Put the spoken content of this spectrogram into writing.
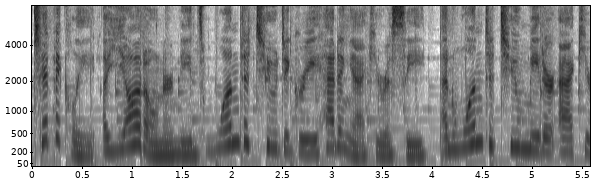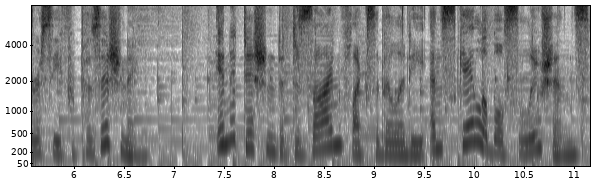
Typically, a yacht owner needs 1 to 2 degree heading accuracy and 1 to 2 meter accuracy for positioning. In addition to design flexibility and scalable solutions,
